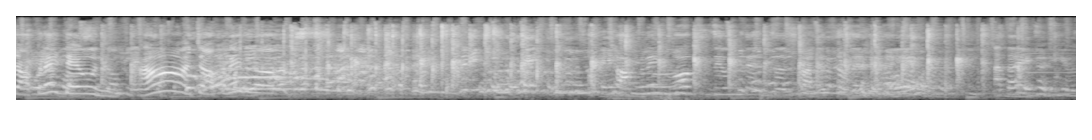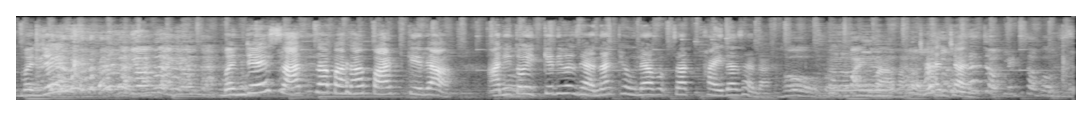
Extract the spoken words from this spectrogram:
चॉकलेट देऊन. हा चॉकलेट बॉक्स देऊन त्यांचं स्वागत करण्यात येत आहे आता हे घरी घेऊन म्हणजे म्हणजे सातचा पाढा पाठ केला आणि तो इतके दिवस ध्यानात ठेवल्याचा फायदा झाला. हो वा. छान छान. चॉकलेटचा बॉक्स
